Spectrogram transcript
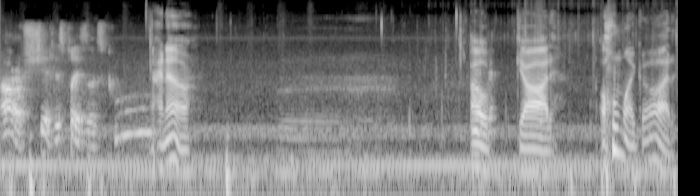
Oh shit, this place looks cool. I know. Oh god. Oh my god.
